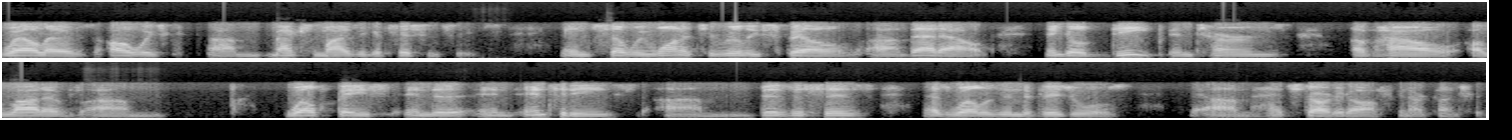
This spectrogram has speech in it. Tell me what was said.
well as always um, maximizing efficiencies. And so we wanted to really spell uh, that out and go deep in terms of how a lot of um, wealth based in in entities, um, businesses, as well as individuals um, had started off in our country.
